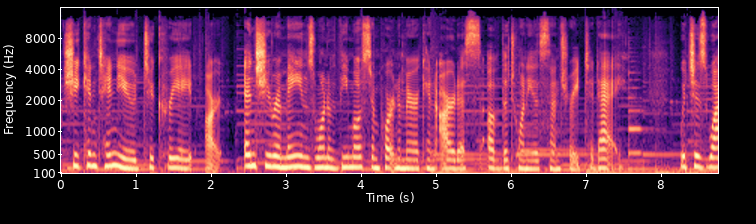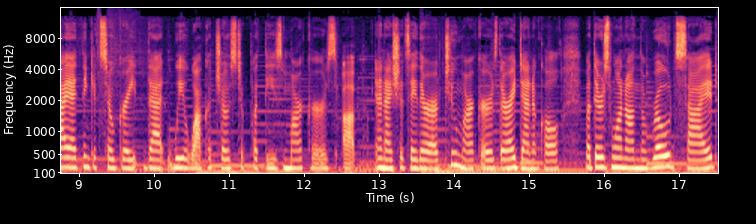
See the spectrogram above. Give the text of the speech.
she continued to create art. And she remains one of the most important American artists of the 20th century today which is why I think it's so great that Wiawaka chose to put these markers up. And I should say there are two markers, they're identical, but there's one on the road side,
